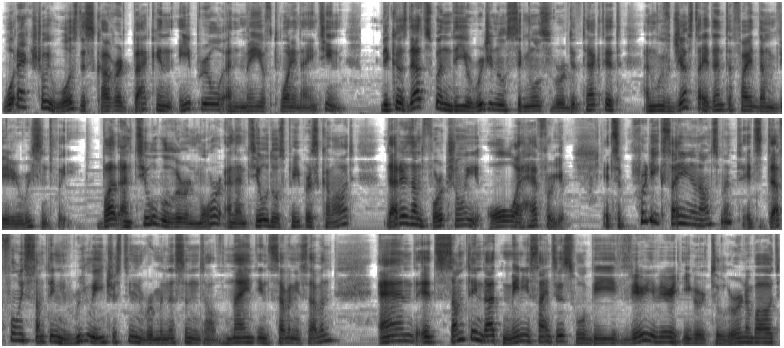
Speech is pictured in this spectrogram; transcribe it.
what actually was discovered back in April and May of 2019 because that's when the original signals were detected and we've just identified them very recently. But until we learn more and until those papers come out, that is unfortunately all I have for you. It's a pretty exciting announcement, it's definitely something really interesting reminiscent of 1977, and it's something that many scientists will be very very eager to learn about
